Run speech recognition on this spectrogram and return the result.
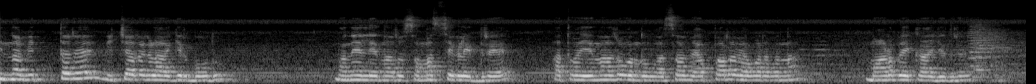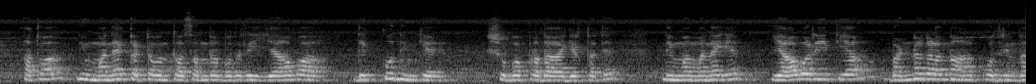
ಇನ್ನು ವಿತ್ತರೆ ವಿಚಾರಗಳಾಗಿರ್ಬೋದು. ಮನೆಯಲ್ಲಿ ಏನಾದರೂ ಸಮಸ್ಯೆಗಳಿದ್ದರೆ ಅಥವಾ ಏನಾದರೂ ಒಂದು ಹೊಸ ವ್ಯಾಪಾರ ವ್ಯವಹಾರವನ್ನು ಮಾಡಬೇಕಾಗಿದ್ರೆ ಅಥವಾ ನೀವು ಮನೆ ಕಟ್ಟುವಂಥ ಸಂದರ್ಭದಲ್ಲಿ ಯಾವ ದಿಕ್ಕು ನಿಮಗೆ ಶುಭಪ್ರದ ಆಗಿರ್ತದೆ, ನಿಮ್ಮ ಮನೆಗೆ ಯಾವ ರೀತಿಯ ಬಣ್ಣಗಳನ್ನು ಹಾಕೋದ್ರಿಂದ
